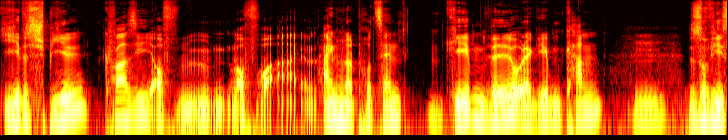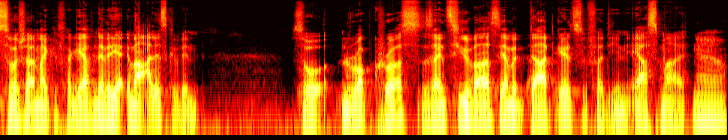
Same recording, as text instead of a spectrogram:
jedes Spiel quasi auf, auf 100% geben will oder geben kann. Mhm. So wie es zum Beispiel an Michael Vergerven, der will ja immer alles gewinnen. So, Rob Cross, sein Ziel war es ja, mit Dart Geld zu verdienen. Erstmal. Ja, ja.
